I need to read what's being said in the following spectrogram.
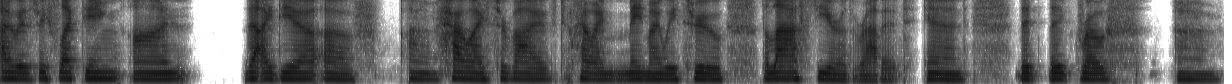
I was reflecting on the idea of um, how I survived, how I made my way through the last year of the rabbit and the, the growth, um,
